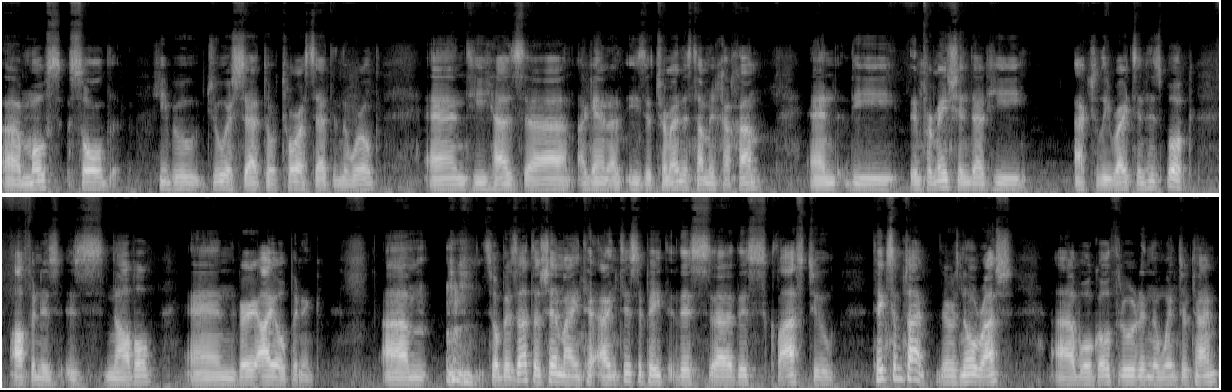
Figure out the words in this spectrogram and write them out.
uh, most sold Hebrew Jewish set or Torah set in the world, and he has uh, again uh, he's a tremendous Talmid Chacham, and the information that he actually writes in his book often is is novel and very eye opening. Um, so Bezrat Hashem, I, I anticipate this uh, this class to take some time. There is no rush. Uh, we'll go through it in the winter time,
